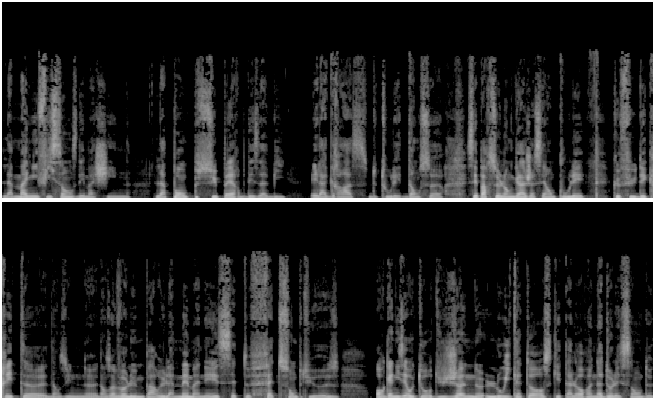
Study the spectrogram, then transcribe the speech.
la magnificence des machines, la pompe superbe des habits et la grâce de tous les danseurs. C'est par ce langage assez empoulé que fut décrite euh, dans, une, dans un volume paru la même année cette fête somptueuse organisée autour du jeune Louis XIV qui est alors un adolescent de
